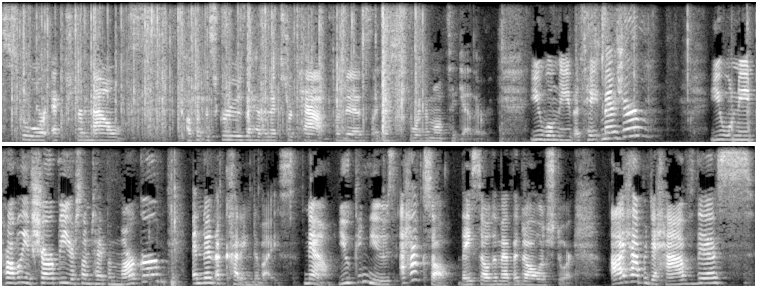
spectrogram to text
store extra mounts I'll put the screws. I have an extra cap for this. I just store them all together. You will need a tape measure. You will need probably a Sharpie or some type of marker and then a cutting device. Now, you can use a hacksaw. They sell them at the dollar store. I happen to have this.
